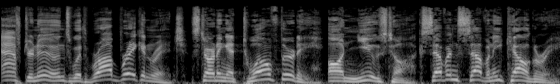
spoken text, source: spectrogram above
Afternoons with Rob Breckenridge, starting at 1230 on News Talk 770 Calgary.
